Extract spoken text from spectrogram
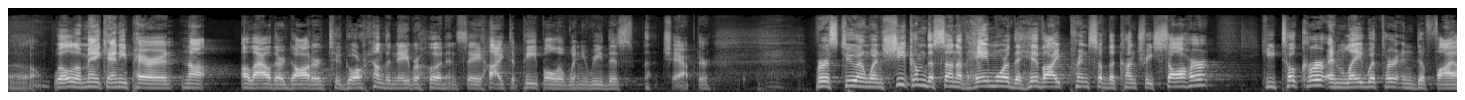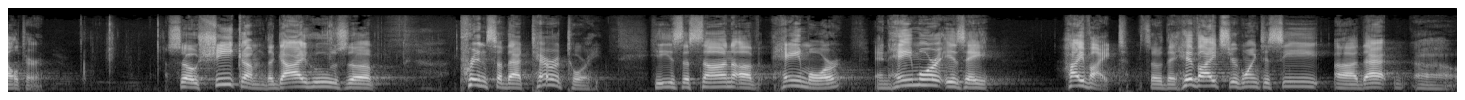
Uh, well, it'll make any parent not allow their daughter to go around the neighborhood and say hi to people when you read this chapter. Verse 2 And when Shechem, the son of Hamor, the Hivite prince of the country, saw her, he took her and lay with her and defiled her. So Shechem, the guy who's prince of that territory, he's the son of Hamor, and Hamor is a Hivite. So the Hivites, you're going to see uh, that uh,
